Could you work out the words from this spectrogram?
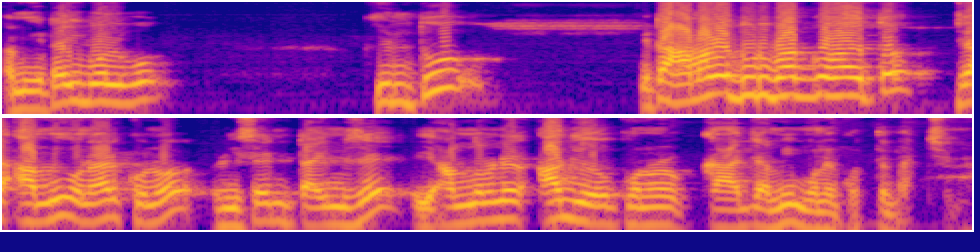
আমি এটাই বলব। কিন্তু এটা আমারও দুর্ভাগ্য হয়তো যে আমি ওনার কোনো রিসেন্ট টাইমসে এই আন্দোলনের আগেও কোনো কাজ আমি মনে করতে পারছি না।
